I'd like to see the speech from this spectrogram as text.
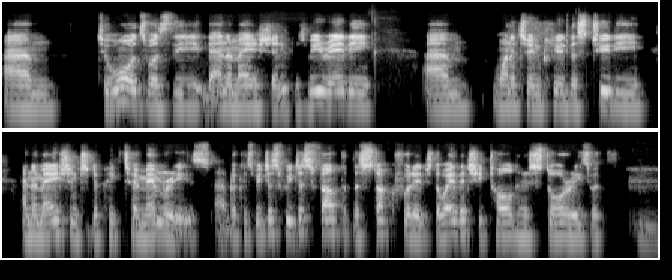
um, towards was the, the animation because we really um, wanted to include this 2D animation to depict her memories uh, because we just we just felt that the stock footage the way that she told her stories with mm.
